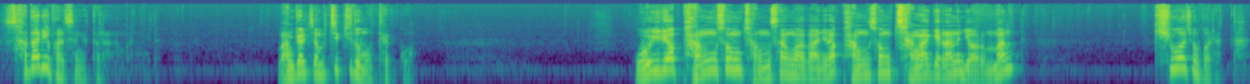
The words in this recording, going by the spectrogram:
사달이 발생했다라는 겁니다. 완결점을 찍지도 못했고 오히려 방송 정상화가 아니라 방송 장악이라는 여론만 키워줘 버렸다.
